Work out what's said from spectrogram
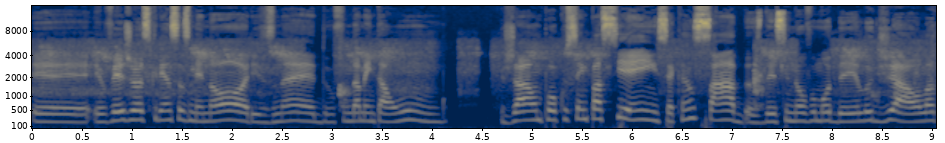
É, eu vejo as crianças menores, né, do Fundamental 1, já um pouco sem paciência, cansadas desse novo modelo de aula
